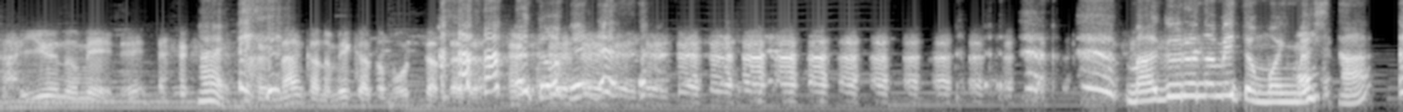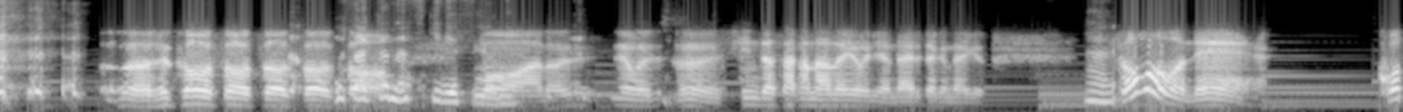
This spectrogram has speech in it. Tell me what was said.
座右の銘ね。はい。なんかの目かと思っちゃったじゃ なさい。マグロの目と思いました？うん、そうそうそうそうそう。お魚好きですよ、ね、もうあのでも、うん、死んだ魚のようにはなりたくないけど、はい、そうね、言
